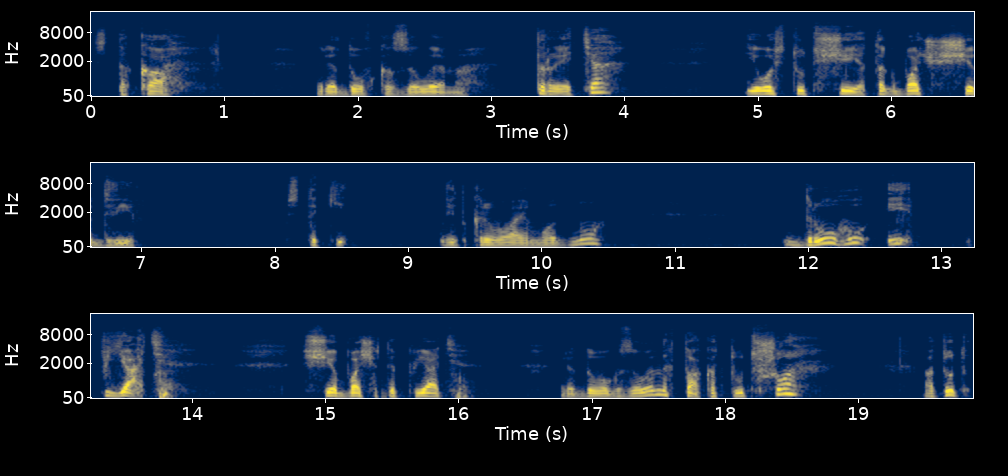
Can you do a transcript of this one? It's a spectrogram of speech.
Ось така рядовка зелена. Третя. І ось тут ще, я так бачу, ще дві. Ось такі відкриваємо одну, другу і п'ять. Ще бачите, п'ять рядовок зелених. Так, а тут що? А тут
